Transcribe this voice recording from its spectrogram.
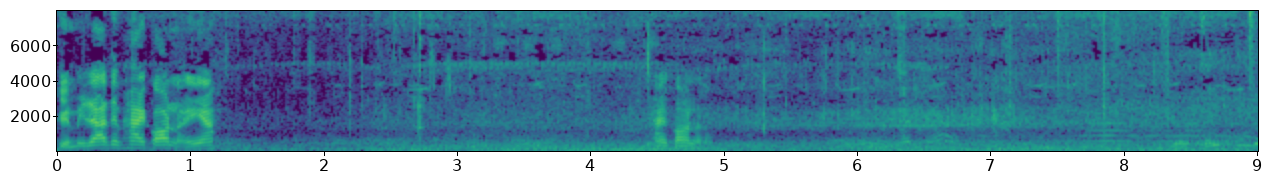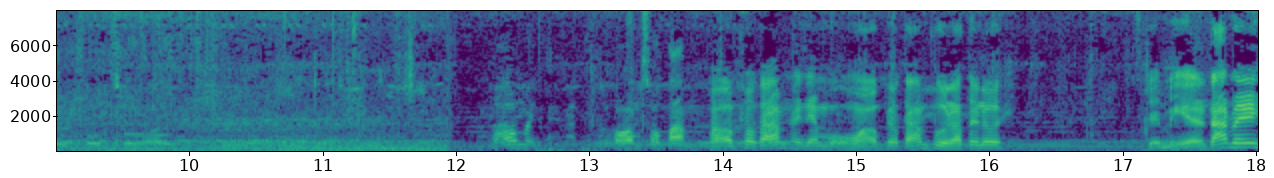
chuẩn bị ra thêm hai con nữa nhá hai con nữa. Hòa âm anh. Hòa âm 68. Hòa âm 68 anh em bộ hòa âm 68 vừa ra tới nơi. Chuẩn bị ráp đi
